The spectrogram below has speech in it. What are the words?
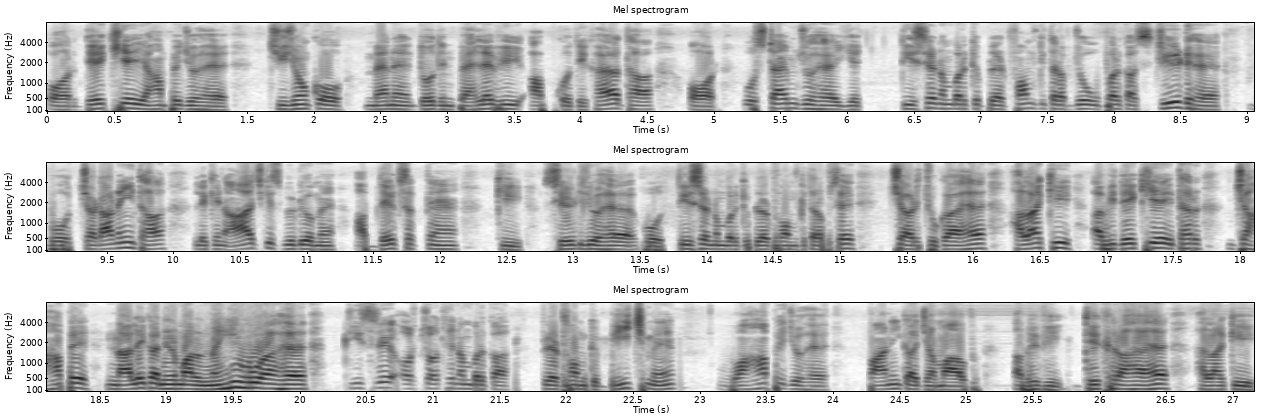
और देखिए यहाँ पे जो है चीज़ों को मैंने दो दिन पहले भी आपको दिखाया था और उस टाइम जो है ये तीसरे नंबर के प्लेटफॉर्म की तरफ़ जो ऊपर का सीड है, वो चढ़ा नहीं था। लेकिन आज की इस वीडियो में आप देख सकते हैं कि सीड जो है, वो तीसरे नंबर के प्लेटफॉर्म की तरफ़ से चढ़ चुका है। हालाँकि अभी देखिए इधर जहाँ पे नाले का निर्माण नहीं हुआ है, तीसरे और चौथे नंबर का प्लेटफॉर्म के बीच में वहाँ पे जो है पानी का जमाव अभी भी दिख रहा है। हालाँकि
